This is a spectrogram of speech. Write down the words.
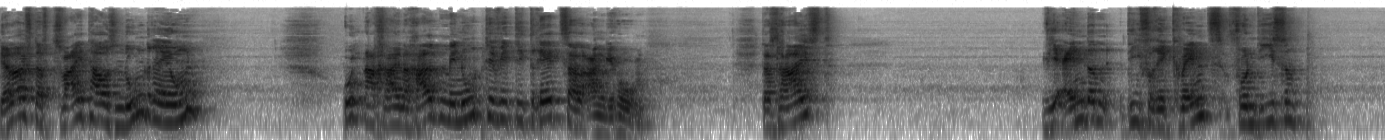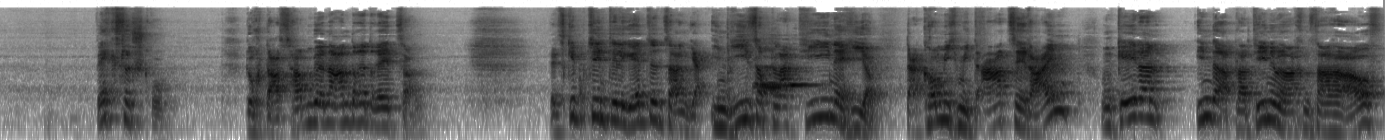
Der läuft auf 2000 Umdrehungen und nach einer halben Minute wird die Drehzahl angehoben. Das heißt, wir ändern die Frequenz von diesem Wechselstrom. Durch das haben wir eine andere Drehzahl. Jetzt gibt es Intelligente, die sagen, ja, in dieser Platine hier, da komme ich mit AC rein und gehe dann in der Platine, wir machen es nachher auf,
